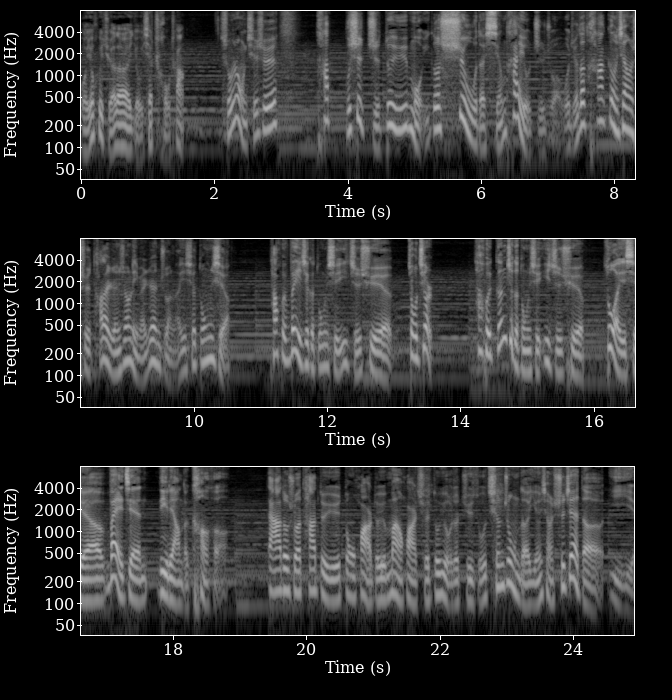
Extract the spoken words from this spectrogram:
我又会觉得有一些惆怅。手冢其实。他不是只对于某一个事物的形态有执着，我觉得他更像是他的人生里面认准了一些东西，他会为这个东西一直去较劲儿，他会跟这个东西一直去做一些外界力量的抗衡。大家都说他对于动画、对于漫画其实都有着举足轻重的影响世界的意义。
